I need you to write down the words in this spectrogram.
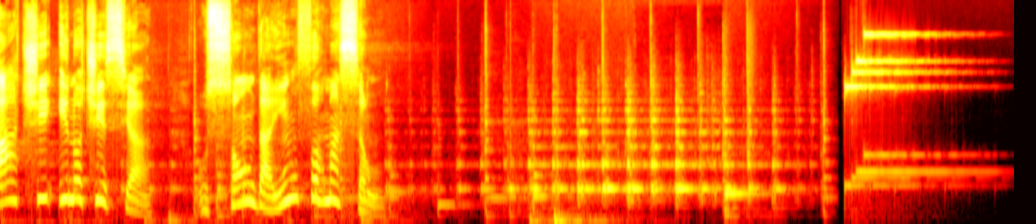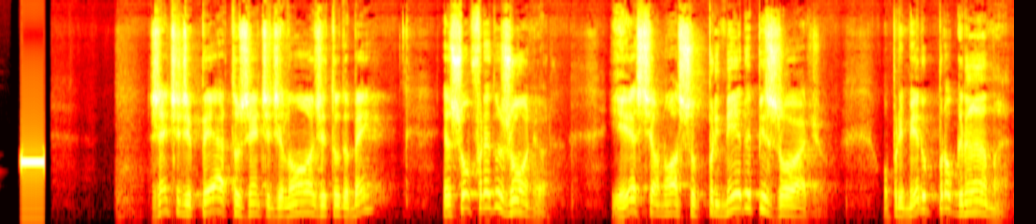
Arte e Notícia. O som da informação. Gente de perto, gente de longe, tudo bem? Eu sou Fredo Júnior e este é o nosso primeiro episódio, o primeiro programa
